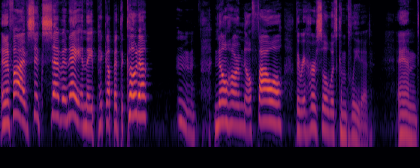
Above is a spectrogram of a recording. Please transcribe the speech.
and a five, six, seven, eight, and they pick up at the coda. Mm, no harm, no foul. The rehearsal was completed. And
